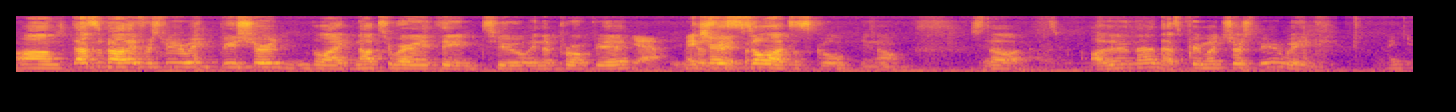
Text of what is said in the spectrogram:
um, that's about it for Spirit Week. Be sure, like, not to wear anything too inappropriate. Yeah, make sure it's it's still lots of school, you know. Still. Other than that, that's pretty much our Spirit Week. Thank you.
